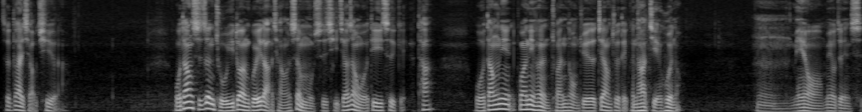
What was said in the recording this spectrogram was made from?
这太小气了。我当时正处于一段鬼打墙的圣母时期，加上我第一次给了他，我当年观念很传统，觉得这样就得跟他结婚了。嗯，没有，没有这件事。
